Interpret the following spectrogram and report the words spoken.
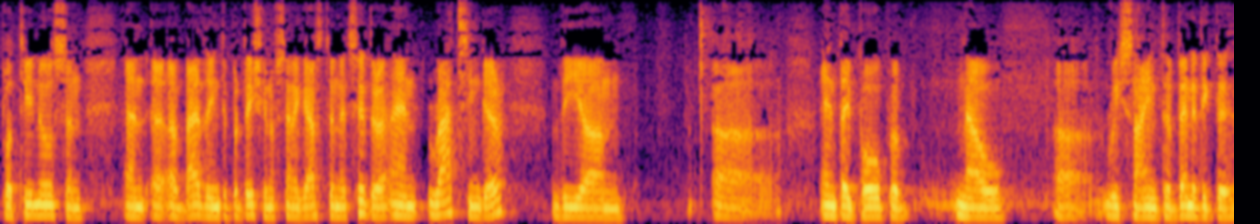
Plotinus, and and uh, about the interpretation of Saint Augustine, etc., and Ratzinger, the um, uh, anti-pope, uh, now uh, resigned Benedict the,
